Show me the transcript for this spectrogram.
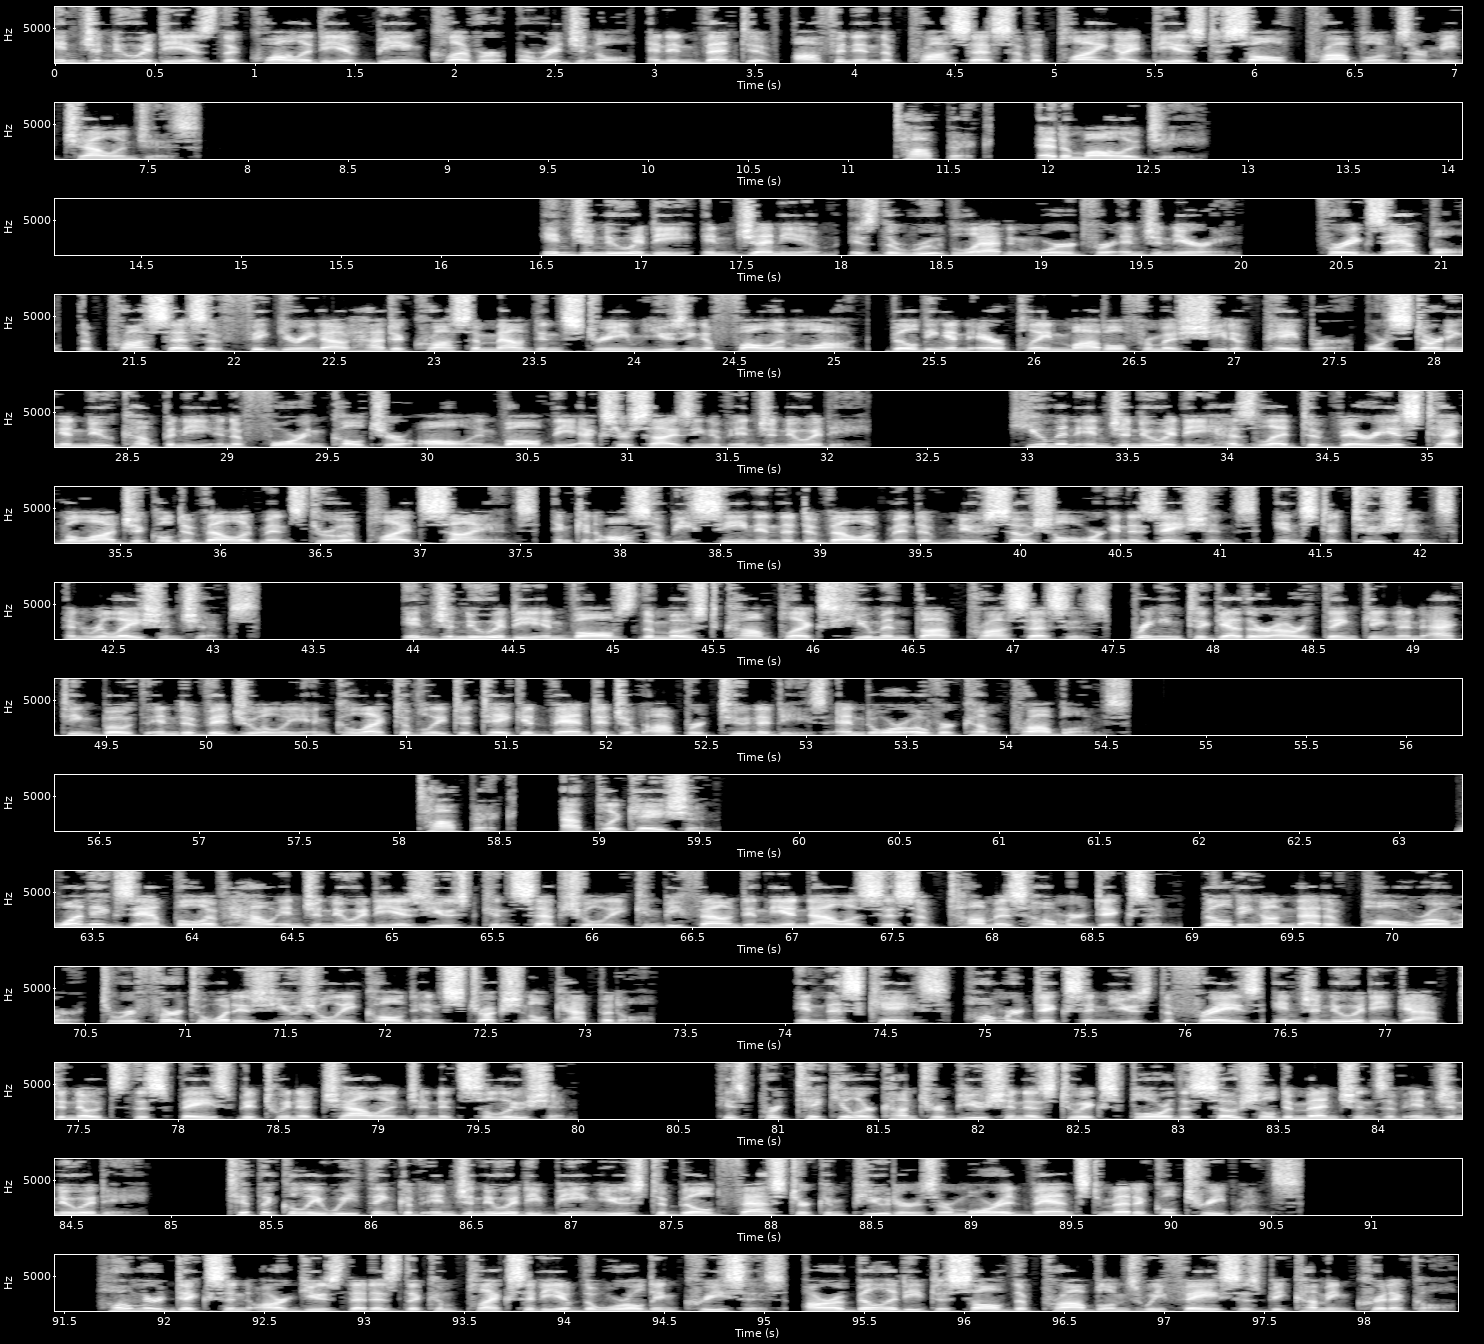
Ingenuity is the quality of being clever, original, and inventive, often in the process of applying ideas to solve problems or meet challenges. Etymology Ingenuity ingenium is the root Latin word for engineering. For example, the process of figuring out how to cross a mountain stream using a fallen log, building an airplane model from a sheet of paper, or starting a new company in a foreign culture all involve the exercising of ingenuity. Human ingenuity has led to various technological developments through applied science, and can also be seen in the development of new social organizations, institutions, and relationships. Ingenuity involves the most complex human thought processes, bringing together our thinking and acting both individually and collectively to take advantage of opportunities and or overcome problems. Application One example of how ingenuity is used conceptually can be found in the analysis of Thomas Homer Dixon, building on that of Paul Romer, to refer to what is usually called instructional capital. In this case, Homer Dixon used the phrase ingenuity gap denotes the space between a challenge and its solution. His particular contribution is to explore the social dimensions of ingenuity. Typically we think of ingenuity being used to build faster computers or more advanced medical treatments. Homer Dixon argues that as the complexity of the world increases, our ability to solve the problems we face is becoming critical.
